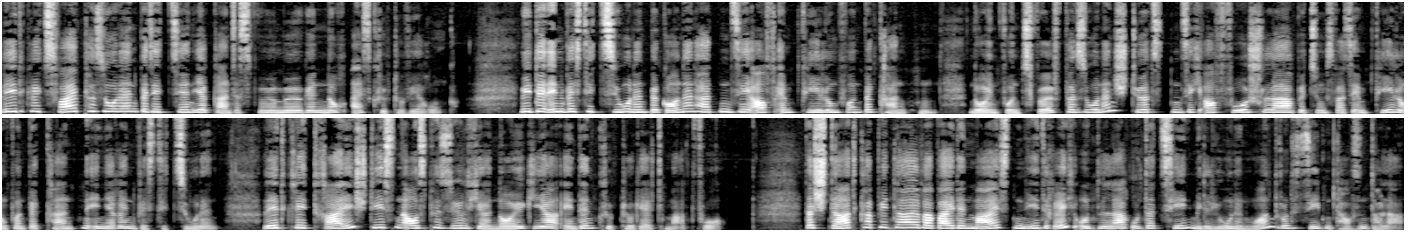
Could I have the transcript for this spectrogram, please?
Lediglich zwei Personen besitzen ihr ganzes Vermögen noch als Kryptowährung. Mit den Investitionen begonnen hatten sie auf Empfehlung von Bekannten. Neun von zwölf Personen stürzten sich auf Vorschlag bzw. Empfehlung von Bekannten in ihre Investitionen. Lediglich drei stießen aus persönlicher Neugier in den Kryptogeldmarkt vor. Das Startkapital war bei den meisten niedrig und lag unter 10 Millionen Won, rund 7000 Dollar.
